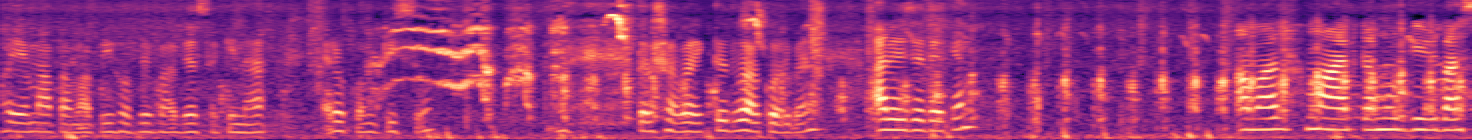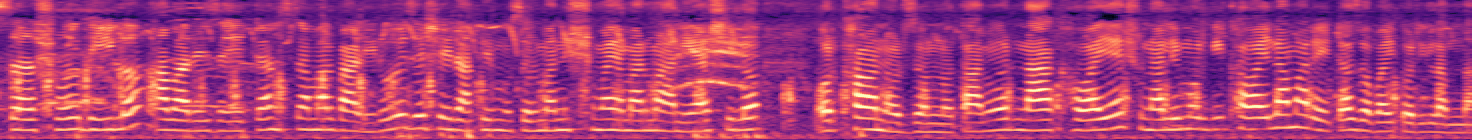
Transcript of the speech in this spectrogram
হয়ে মাপামাপি হবে বা বেচা কিনা, এরকম কিছু। তো সবাই একটু দোয়া করবেন। আর এই যে দেখেন, আমার মা একটা মুরগির বাচ্চা শো দিল, আবার এই যে এটা হচ্ছে আমার বাড়ির, ওই যে সেই রাফির মুসলমানের সময় আমার মা নিয়ে আসিল ওর খাওয়ানোর জন্য। তা আমি ওর না খাওয়াইয়ে সোনালি মুরগি খাওয়াইলাম আর এটা জবাই করিলাম না।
